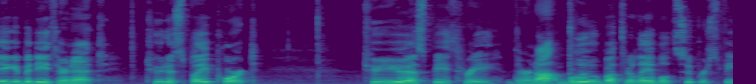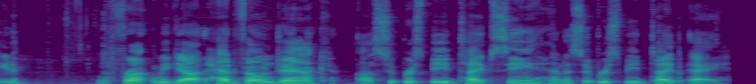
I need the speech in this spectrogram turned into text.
gigabit Ethernet, two DisplayPort, two USB 3. They're not blue, but they're labeled Super Speed. In the front, we got headphone jack, a Super Speed Type C, and a Super Speed Type A.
